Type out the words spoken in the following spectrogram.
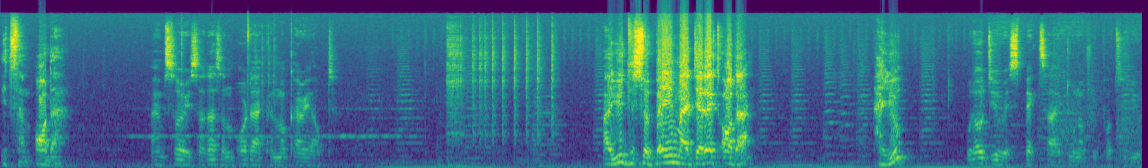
It's an order. I'm sorry, sir. That's an order I cannot carry out. Are you disobeying my direct order? Are you? With all due respect, sir, I do not report to you.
